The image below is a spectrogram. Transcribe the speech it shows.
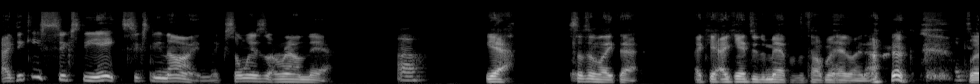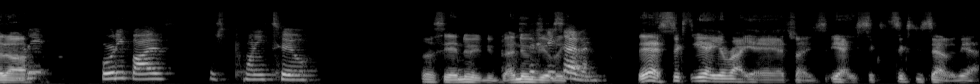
I think he's 68, 69, like somewhere around there. Oh, Yeah, something like that. I can't, I can't do the math off the top of my head right now. but uh, 45 was 22. let's see. I knew he'd be. I knew he'd be. 67. Yeah, 60. Yeah, you're right. Yeah, yeah, that's right. Yeah, he's six, 67. Yeah.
